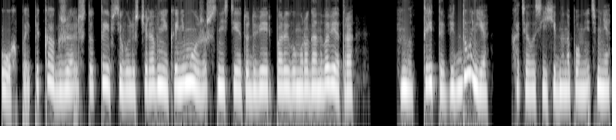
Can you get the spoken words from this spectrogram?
Ох, Пеппи, как жаль, что ты всего лишь чаровник и не можешь снести эту дверь порывом ураганного ветра. Но ты-то ведунья, хотелось ехидно напомнить мне.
